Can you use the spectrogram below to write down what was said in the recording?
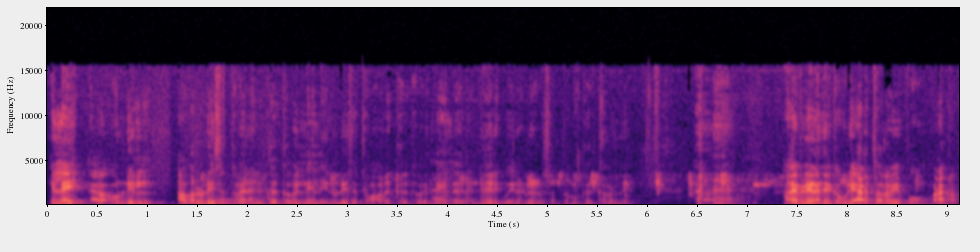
இல்லை ஒன்றில் அவருடைய சத்தம் எனக்கு கேட்கவில்லை இல்லை என்னுடைய சத்தம் அவருக்கு கேட்கவில்லை அல்லது ரெண்டு பேருக்குமே என்னுடைய சத்தமும் கேட்கவில்லை. அழைப்பில் இணைந்திருக்கக்கூடிய அடுத்த உறவை போவோம் வணக்கம்.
